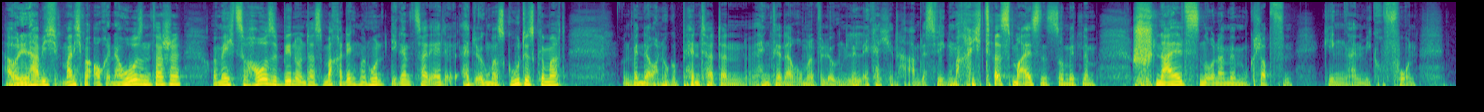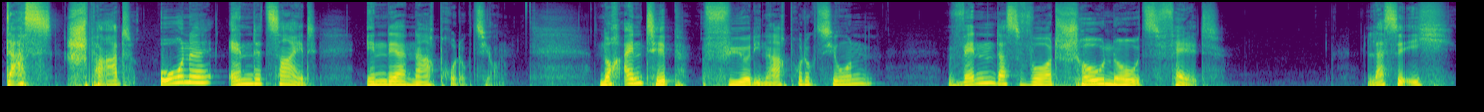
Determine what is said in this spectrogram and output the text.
Aber den habe ich manchmal auch in der Hosentasche. Und wenn ich zu Hause bin und das mache, denkt mein Hund die ganze Zeit, er hat irgendwas Gutes gemacht. Und wenn der auch nur gepennt hat, dann hängt er da rum und will irgendein Leckerchen haben. Deswegen mache ich das meistens so mit einem Schnalzen oder mit einem Klopfen gegen ein Mikrofon. Das spart ohne Ende Zeit in der Nachproduktion. Noch ein Tipp für die Nachproduktion. Wenn das Wort Show Notes fällt, lasse ich,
